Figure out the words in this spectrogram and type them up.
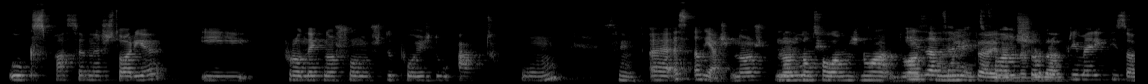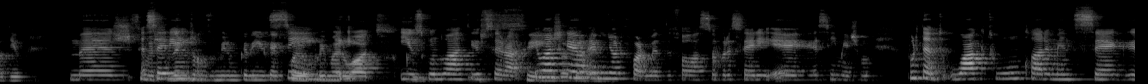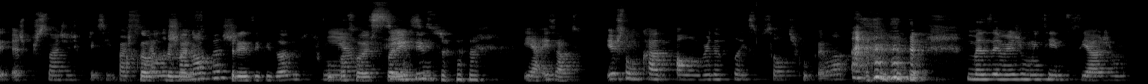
o que se passa na história e por onde é que nós fomos depois do acto 1. Sim. Ah, aliás, nós, Nós não último- falamos no, do ato Exatamente, inteiro, falamos sobre verdade. o primeiro episódio. Mas Sim, a mas série podemos resumir um bocadinho o que é que foi Sim, o primeiro e- ato. e o segundo ato e o terceiro ato. Sim, Eu acho que é a exatamente. melhor forma de falar sobre a série é assim mesmo. Portanto, o acto 1 claramente segue as personagens principais São quando os elas são novas. três episódios, desculpa Yeah, só este sim, parênteses. Yeah, exato. Eu estou um bocado all over the place, pessoal, desculpem lá. Mas é mesmo muito entusiasmo.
